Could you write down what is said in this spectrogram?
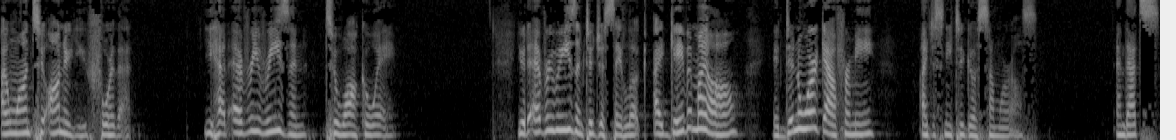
I want to honor you for that. You had every reason to walk away. You had every reason to just say, look, I gave it my all. It didn't work out for me. I just need to go somewhere else. And that's,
